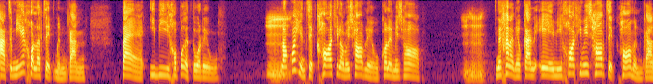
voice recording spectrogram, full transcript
อาจจะมีแค่คนละเจ็ดเหมือนกัน แต่ E B เขาเปิดตัวเร็วอืมเราก็เห็นเจ็ดข้อที่เราไม่ชอบเร็วก็เลยไม่ชอบอือหือในขณะเดียวกัน A มีข้อที่ไม่ชอบเจ็ดข้อเหมือนกัน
